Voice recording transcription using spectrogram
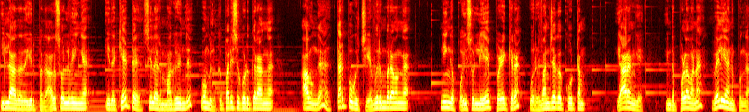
இல்லாதது இருப்பதாக சொல்லுவீங்க இதை கேட்டு சிலர் மகிழ்ந்து உங்களுக்கு பரிசு கொடுக்குறாங்க. அவங்க தற்புகிழ்ச்சியை விரும்புகிறவங்க நீங்க பொய் சொல்லியே பிழைக்கிற ஒரு வஞ்சக கூட்டம். யாரங்கே? இந்த புலவனை வெளியே அனுப்புங்க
